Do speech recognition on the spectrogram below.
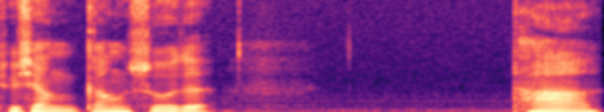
就像刚说的，他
